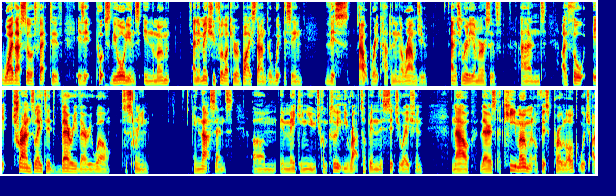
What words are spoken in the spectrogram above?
why that's so effective is it puts the audience in the moment, and it makes you feel like you're a bystander witnessing this outbreak happening around you, and it's really immersive. And I thought it translated very, very well to screen in that sense um, in making you completely wrapped up in this situation. Now, there's a key moment of this prologue, which I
